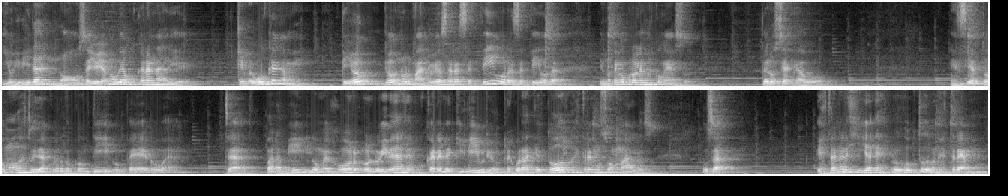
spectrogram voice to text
Y hoy dirás, no, o sea, yo ya no voy a buscar a nadie. Que me busquen a mí. Que yo, yo normal, yo voy a ser receptivo, receptivo, o sea, yo no tengo problemas con eso. Pero se acabó. En cierto modo estoy de acuerdo contigo, pero bueno. O sea, para mí lo mejor o lo ideal es buscar el equilibrio. Recuerda que todos los extremos son malos. O sea, esta energía es producto de un extremo.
